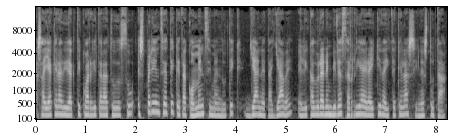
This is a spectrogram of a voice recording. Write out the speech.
saiakera didaktiko argitaratu duzu, esperientziatik eta konbentzimendutik, jan eta jabe, elikaduraren bidez herria eraiki daitekela sinestuta.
